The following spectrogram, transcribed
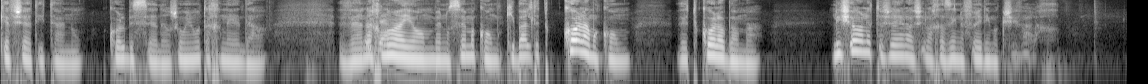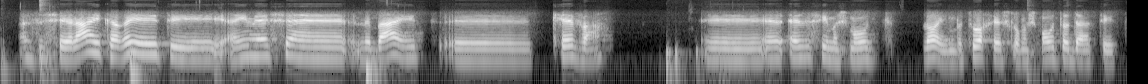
כיף שאת איתנו, הכל בסדר, שומעים אותך נהדר. ואנחנו תודה. היום בנושא מקום, קיבלת את כל המקום ואת כל הבמה. לשאול את השאלה שלך, אז הנה פרידי מקשיבה לך. אז השאלה העיקרית היא, האם יש אה, לבית אה, קבע אה, איזושהי משמעות, לא האם, בטוח יש לו משמעות תודעתית.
